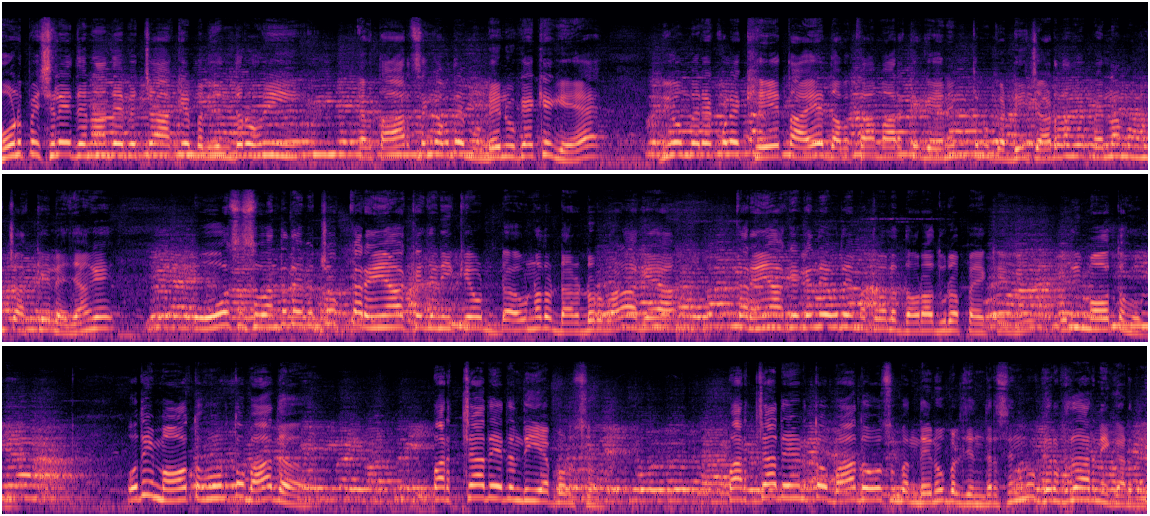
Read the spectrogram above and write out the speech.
ਹੁਣ ਪਿਛਲੇ ਦਿਨਾਂ ਦੇ ਵਿੱਚ ਆ ਕੇ ਬਲਜਿੰਦਰ ਹੋਰੀ ਅਵਤਾਰ ਸਿੰਘ ਆਪਣੇ ਮੁੰਡੇ ਨੂੰ ਕਹਿ ਕੇ ਗਿਆ ਵੀ ਉਹ ਮੇਰੇ ਕੋਲੇ ਖੇਤ ਆਏ, ਦਬਕਾ ਮਾਰ ਕੇ ਗਏ ਨੇ ਵੀ ਤੈਨੂੰ ਗੱਡੀ ਚੜ੍ਹ ਦਾਂਗੇ, ਪਹਿਲਾਂ ਮੈਨੂੰ ਚੱਕ ਕੇ ਲੈ ਜਾਾਂਗੇ। ਉਸ ਸਬੰਧ ਦੇ ਵਿੱਚ ਉਹ ਘਰੇ ਆ ਕੇ ਜਾਣੀ ਕਿ ਉਹ ਡ- ਉਹਨਾਂ ਤੋਂ ਡਰ ਡਰ ਵਾਲਾ ਗਿਆ। ਘਰੇ ਆ ਕੇ ਕਹਿੰਦੇ ਉਹਦੇ ਮਤਲਬ ਦੌਰਾ ਦੂਰਾ ਪੈ ਕੇ ਉਹ- ਉਹਦੀ ਮੌਤ ਹੋ ਗਈ। ਉਹਦੀ ਮੌਤ ਹੋਣ ਤੋਂ ਬਾਅਦ ਪਰਚਾ ਦੇ ਦਿੰਦੀ ਹੈ ਪੁਲਿਸ। ਪਰਚਾ ਦੇਣ ਤੋਂ ਬਾਅਦ ਉਸ ਬੰਦੇ ਨੂੰ ਬਲਜਿੰਦਰ ਸਿੰਘ ਨੂੰ ਗ੍ਰਿਫਤਾਰ ਨਹੀਂ ਕਰਦੀ।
